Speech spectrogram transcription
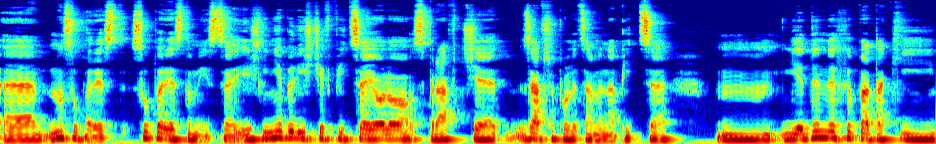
E, no super jest, super jest to miejsce. Jeśli nie byliście w Pizzaiolo, sprawdźcie, zawsze polecamy na pizzę. Mm, jedyny chyba taki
